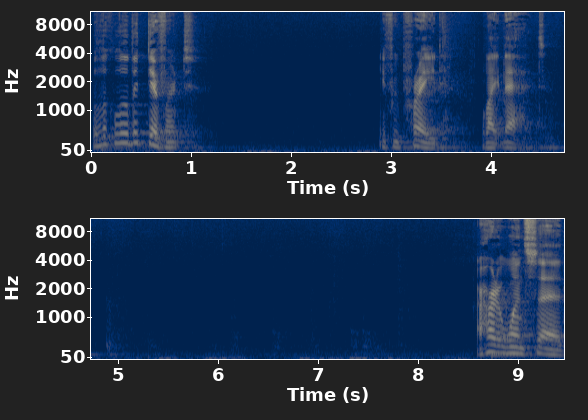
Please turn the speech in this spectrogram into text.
Would look a little bit different if we prayed like that. I heard it once said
